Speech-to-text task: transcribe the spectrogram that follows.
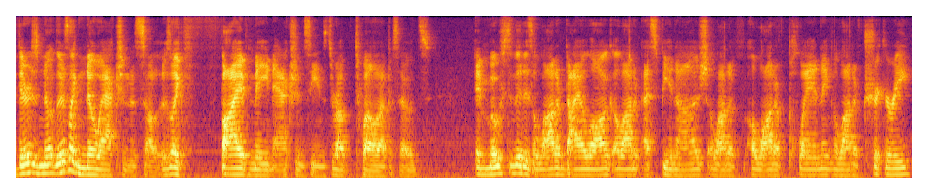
there's no, there's like no action in Solo. There's like five main action scenes throughout 12 episodes. And most of it is a lot of dialogue a lot of espionage a lot of a lot of planning a lot of trickery.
